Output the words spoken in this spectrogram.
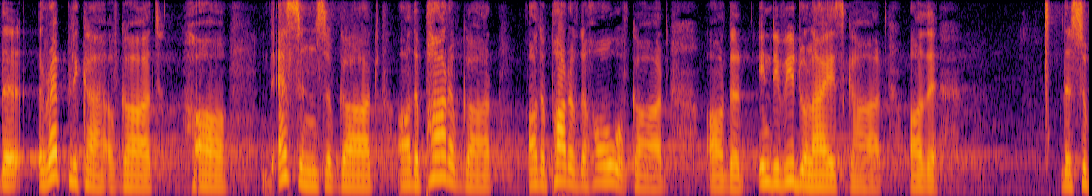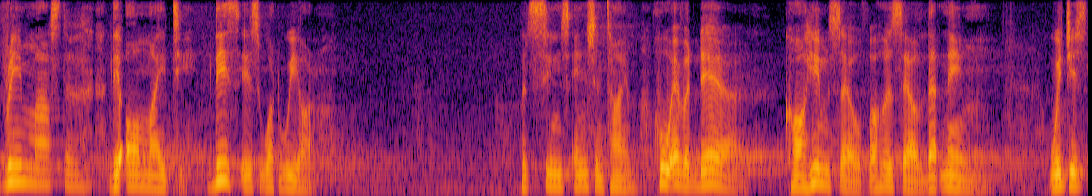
the replica of God, or the essence of God, or the part of God, or the part of the whole of God, or the individualized God, or the, the Supreme Master, the Almighty. This is what we are. But since ancient time, whoever dare call himself or herself that name, which is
